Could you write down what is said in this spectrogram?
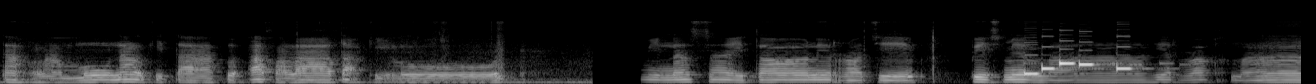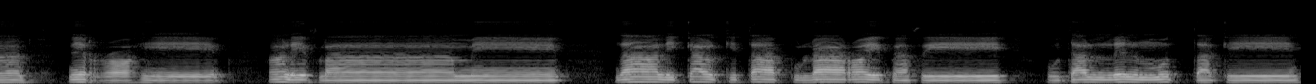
ta'lamunal kitab afala ta'qilun minas syaitonir rajim bismillahirrahmanirrahim. Alif Lam Mim. Dalikal kitabul la raiba fi. Hudal lil muttaqin.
